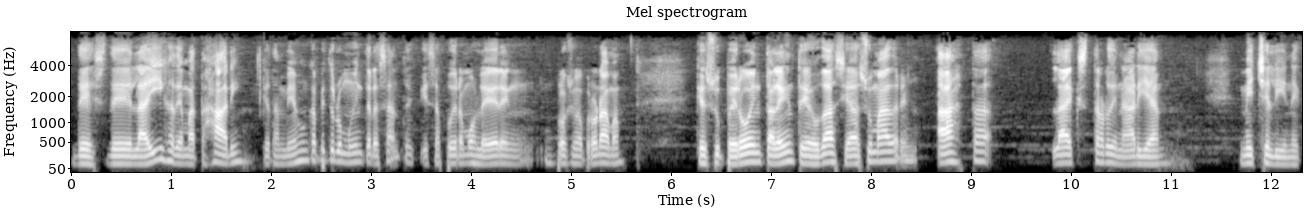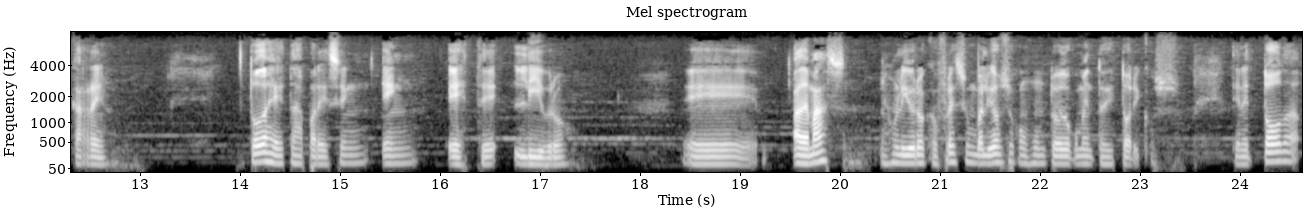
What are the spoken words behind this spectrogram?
desde la hija de Mata Hari, que también es un capítulo muy interesante, quizás pudiéramos leer en un próximo programa, que superó en talento y audacia a su madre, hasta la extraordinaria Micheline Carré. Todas estas aparecen en este libro. Eh, además, es un libro que ofrece un valioso conjunto de documentos históricos. Tiene toda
